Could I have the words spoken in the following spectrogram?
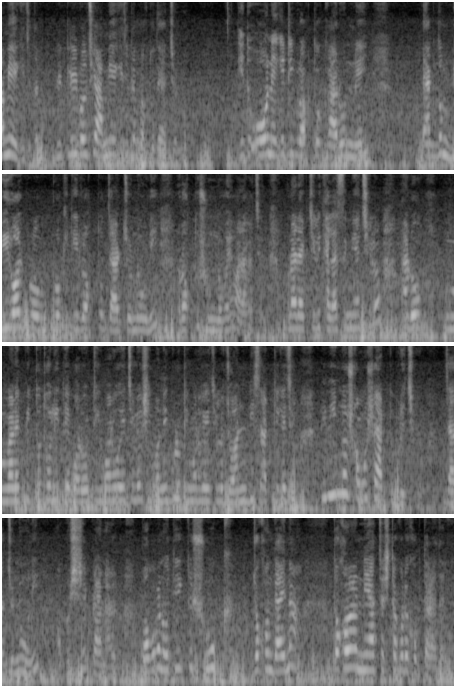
আমি এগিয়ে যেতাম। লিটলি বলছি, আমি এগিয়ে যেতাম রক্ত দেওয়ার জন্য। কিন্তু ও নেগেটিভ রক্ত কারণ নেই। একদম বিরল প্র- প্রকৃতির রক্ত, যার জন্য উনি রক্ত শূন্য হয়ে মারা গেছেন। ওনার অ্যাকচুয়ালি থ্যালাসেমিয়া ছিল আরও মানে পিত্তথলিতে বড় টিউমার হয়েছিল, সে- অনেকগুলো টিউমার হয়েছিল, জন্ডিস আটকে গেছিল, বিভিন্ন সমস্যায় আটকে পড়েছিল, যার জন্য উনি অবশেষে প্রাণ হারালো। ভগবান অতিরিক্ত সুখ যখন দেয় না, তখন নেওয়ার চেষ্টা করে খুব তাড়াতাড়ি।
